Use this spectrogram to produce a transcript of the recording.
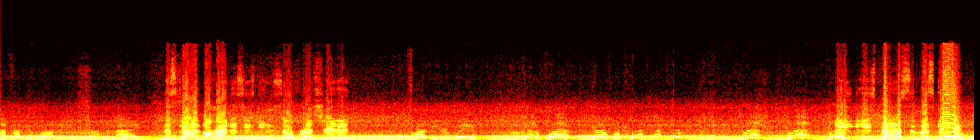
I fucking love it. It's so nice. This guy behind us, he's getting so frustrated. Flap your wing. Gotta flap. Gotta flap. flap, flap, flap. He, he's passing. Let's go.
